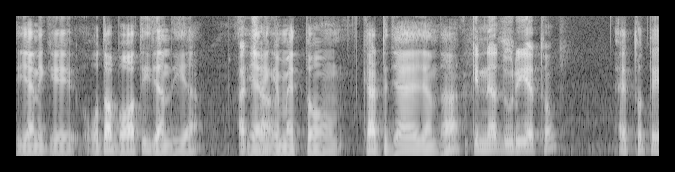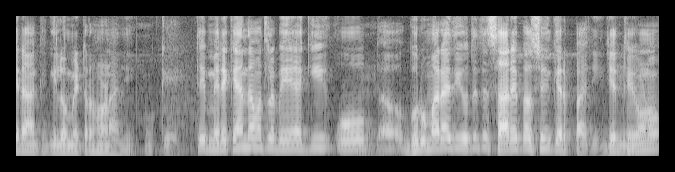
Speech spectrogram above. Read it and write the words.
ਯਾਨੀ ਕਿ ਉਹ ਤਾਂ ਬਹੁਤ ਹੀ ਜਾਂਦੀ ਆ। ਯਾਨੀ ਕਿ ਮੈਥੋਂ ਘੱਟ ਜਾਇਆ ਜਾਂਦਾ। ਕਿੰਨਾ ਦੂਰੀ ਹੈ ਇੱਥੋਂ? ਇੱਥੋਂ 13 ਕੁ ਕਿਲੋਮੀਟਰ ਹੋਣਾ ਜੀ। ਓਕੇ। ਤੇ ਮੇਰੇ ਕਹਿਣ ਦਾ ਮਤਲਬ ਇਹ ਹੈ ਕਿ ਉਹ ਗੁਰੂ ਮਹਾਰਾਜ ਦੀ ਉਹਦੇ ਤੇ ਸਾਰੇ ਪਾਸਿਓਂ ਹੀ ਕਿਰਪਾ ਜੀ। ਜਿੱਥੇ ਹੁਣ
